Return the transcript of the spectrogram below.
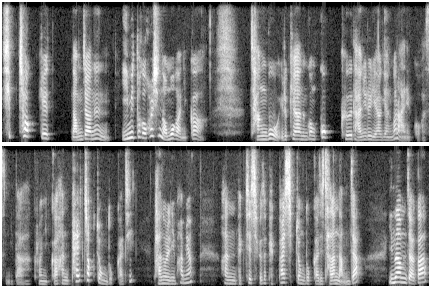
10척의 남자는 2m가 훨씬 넘어가니까 장부 이렇게 하는 건 꼭 그 단위를 이야기하는 건 아닐 것 같습니다. 그러니까 한 8척 정도까지 반올림 하면 한 170에서 180 정도까지 자란 남자? 이 남자가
